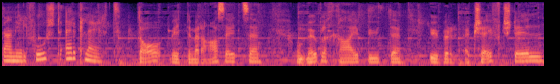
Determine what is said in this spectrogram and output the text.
Daniel Fust erklärt. Da wollen wir ansetzen und die Möglichkeit bieten, über eine Geschäftsstelle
